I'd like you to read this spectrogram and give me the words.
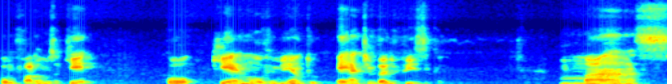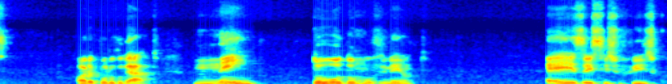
como falamos aqui, qualquer movimento é atividade física. Mas, olha o pulo do gato, nem todo movimento é exercício físico.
